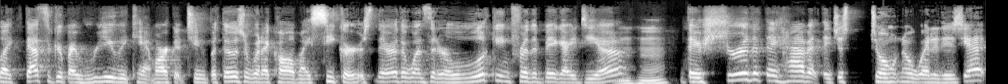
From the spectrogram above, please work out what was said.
like that's the group i really can't market to but those are what i call my seekers. They're the ones that are looking for the big idea. Mm-hmm. they're sure that they have it. They just don't know what it is yet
